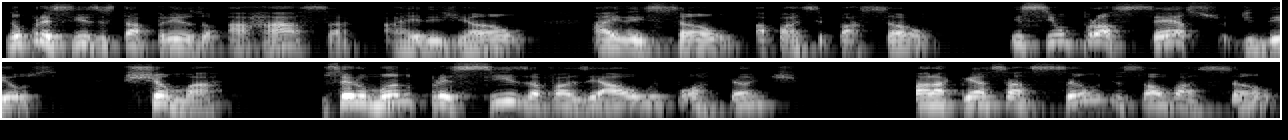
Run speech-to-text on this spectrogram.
Não precisa estar preso à raça, à religião, à eleição, à participação, e sim um processo de Deus chamar. O ser humano precisa fazer algo importante para que essa ação de salvação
